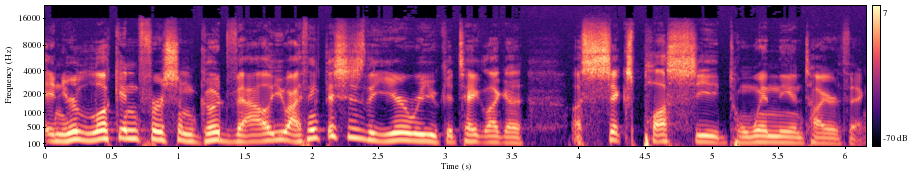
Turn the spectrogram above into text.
and you're looking for some good value, I think this is the year where you could take like a, a six plus seed to win the entire thing.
